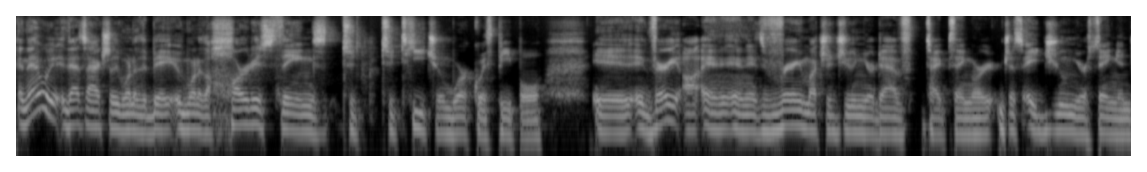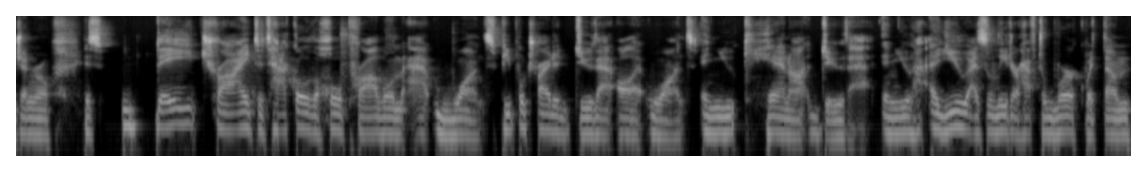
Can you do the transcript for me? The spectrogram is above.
and, that that's actually one of the big one of the hardest things to to teach and work with people. Is very uh, and, and it's very much a junior dev type thing or just a junior thing in general is they try to tackle the whole problem at once. People try to do that all at once and you cannot do that. And you you as a leader have to work with them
